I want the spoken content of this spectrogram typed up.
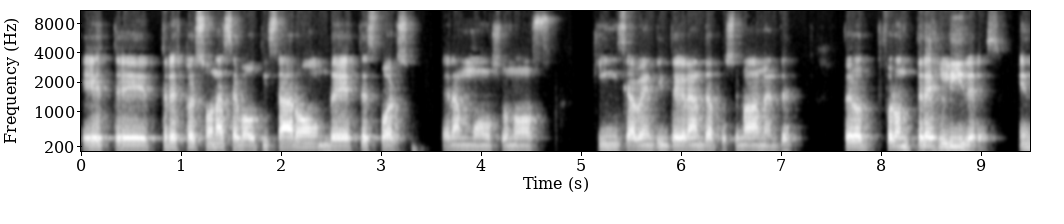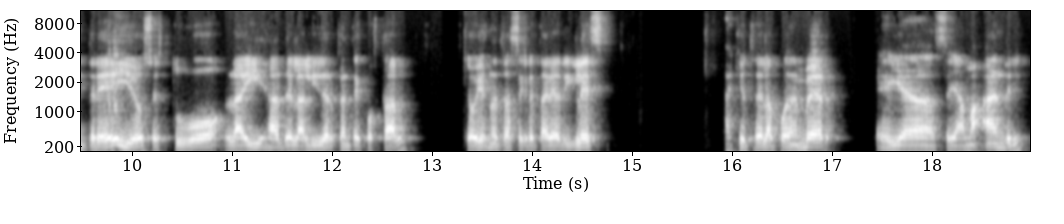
Este, tres personas se bautizaron de este esfuerzo. Éramos unos 15 a 20 integrantes aproximadamente, pero fueron tres líderes. Entre ellos estuvo la hija de la líder pentecostal, que hoy es nuestra secretaria de iglesia. Aquí ustedes la pueden ver. Ella se llama Andri.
